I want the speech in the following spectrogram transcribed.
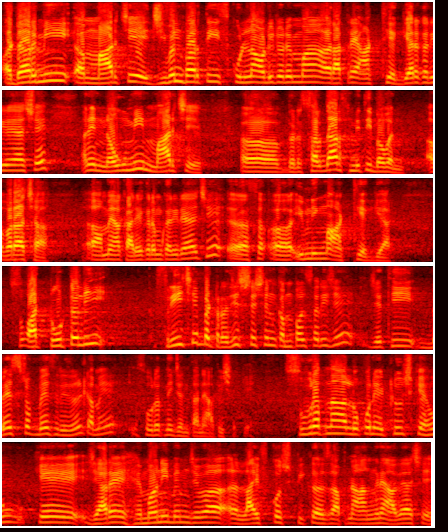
અઢારમી માર્ચે જીવન ભારતી સ્કૂલના ઓડિટોરિયમમાં રાત્રે આઠથી અગિયાર કરી રહ્યા છે. અને નવમી માર્ચે સરદાર સ્મૃતિ ભવન, વરાછા અમે આ કાર્યક્રમ કરી રહ્યા છીએ ઇવનિંગમાં આઠથી અગિયાર. સો આ ટોટલી ફ્રી છે બટ રજિસ્ટ્રેશન કમ્પલસરી છે, જેથી બેસ્ટ ઓફ બેસ્ટ રિઝલ્ટ અમે સુરતની જનતાને આપી શકીએ. સુરતના લોકોને એટલું જ કહેવું કે જ્યારે હેમાની બેન જેવા લાઈફ કોચ સ્પીકર્સ આપના આંગણે આવ્યા છે,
